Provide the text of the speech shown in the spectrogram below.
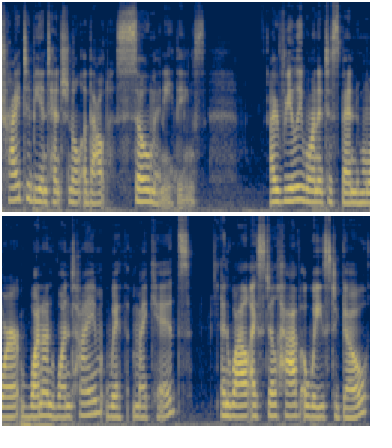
tried to be intentional about so many things. I really wanted to spend more one on one time with my kids. And while I still have a ways to go,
